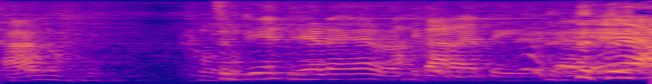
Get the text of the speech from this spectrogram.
Anu. Jedike diene roti kareti. Iya.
